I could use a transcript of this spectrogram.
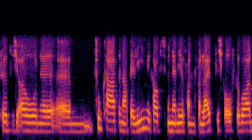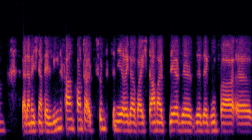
40 Euro eine ähm, Zugkarte nach Berlin gekauft. Ich bin in der Nähe von, von Leipzig groß geworden. Äh, damit ich nach Berlin fahren konnte als 15-Jähriger, weil ich damals sehr, sehr, sehr, sehr gut war äh,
